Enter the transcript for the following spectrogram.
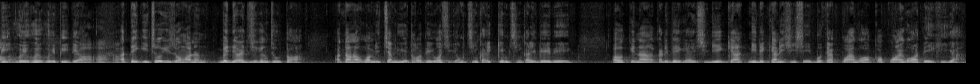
避回会回避掉。啊，地基主意思讲啊，咱要入来这间厝大，啊，当然我唔是占你的土地，我是用钱给你金钱给你买卖。哦，今仔甲你买个是你的囝，你的囝儿是谁？无得搬外国，搬喺外地去啊。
